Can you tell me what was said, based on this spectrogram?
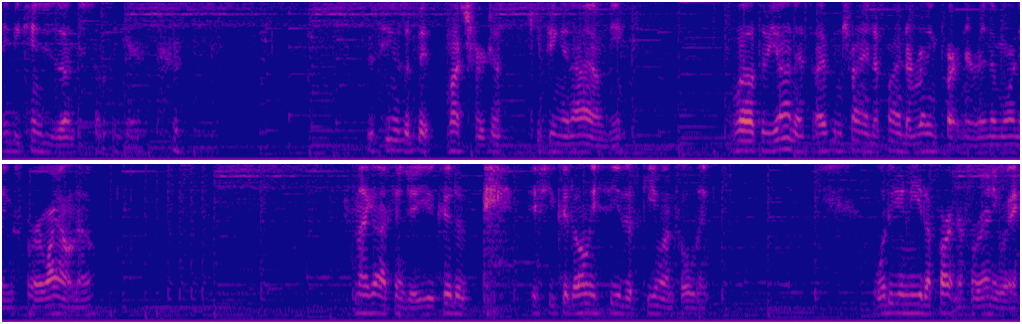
Maybe Kenji's onto something here. this seems a bit much for just keeping an eye on me. Well, to be honest, I've been trying to find a running partner in the mornings for a while now. My god, Kenji, you could have... if you could only see the scheme unfolding. What do you need a partner for anyway?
